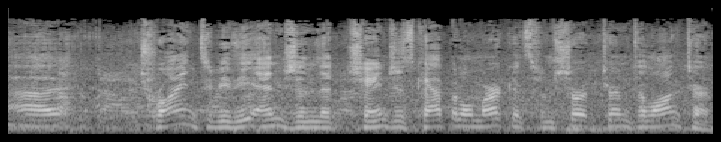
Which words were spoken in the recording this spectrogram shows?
uh, trying to be the engine that changes capital markets from short term to long term.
